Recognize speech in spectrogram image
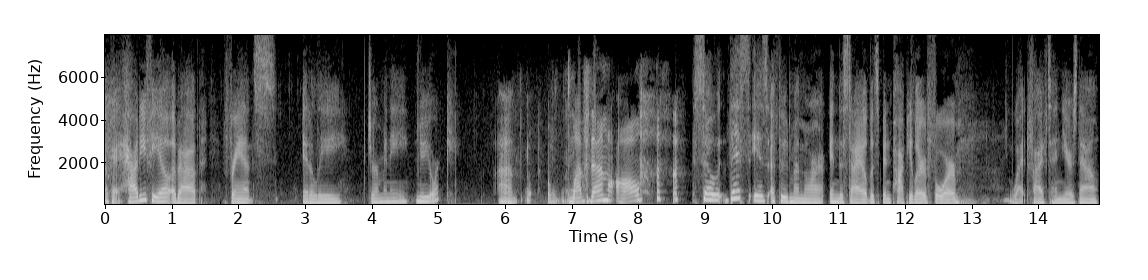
Okay. How do you feel about France, Italy, Germany, New York? Um, love them all. So, this is a food memoir in the style that's been popular for what, five, ten years now,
